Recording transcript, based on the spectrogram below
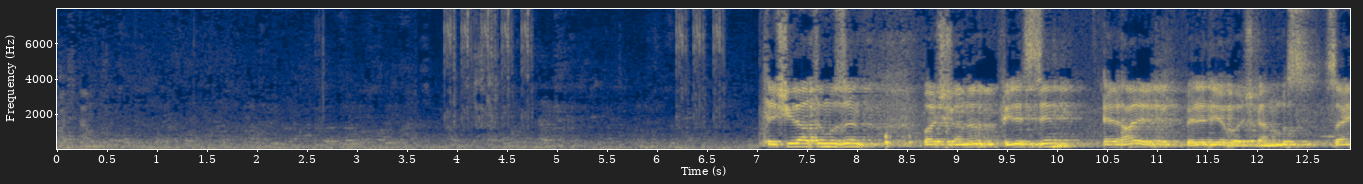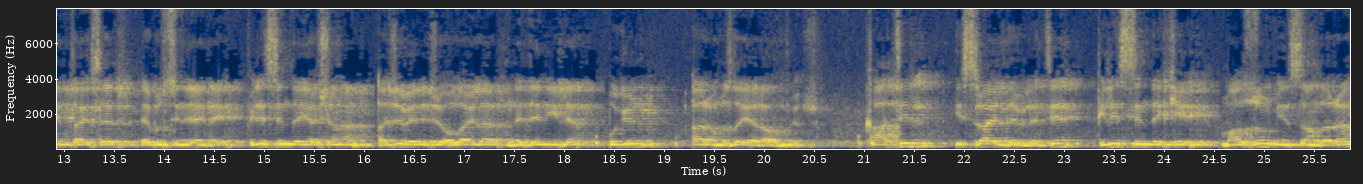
Başkanım. Teşkilatımızın başkanı Filistin El Halil Belediye Başkanımız Sayın Tayser Ebu Sinireni Filistin'de yaşanan acı verici olaylar nedeniyle bugün aramızda yer almıyor. Katil İsrail devleti Filistin'deki mazlum insanlara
